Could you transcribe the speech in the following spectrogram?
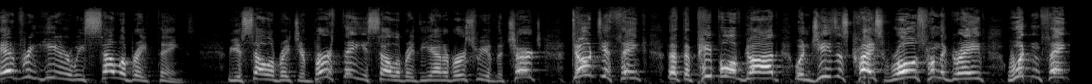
Every year we celebrate things. You celebrate your birthday, you celebrate the anniversary of the church. Don't you think that the people of God, when Jesus Christ rose from the grave, wouldn't think,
